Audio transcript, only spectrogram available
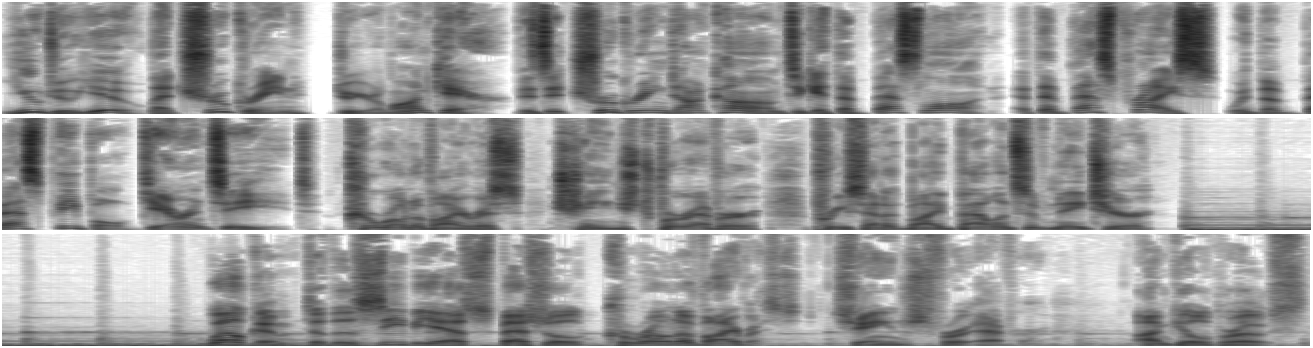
You do you. Let TruGreen do your lawn care. Visit trugreen.com to get the best lawn at the best price with the best people guaranteed. Coronavirus changed forever. Presented by Balance of Nature. Welcome to the CBS special Coronavirus Changed Forever. I'm Gil Gross.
